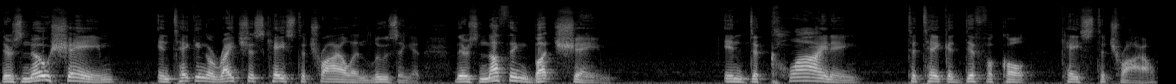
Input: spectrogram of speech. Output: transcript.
There's no shame in taking a righteous case to trial and losing it. There's nothing but shame in declining to take a difficult case to trial,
